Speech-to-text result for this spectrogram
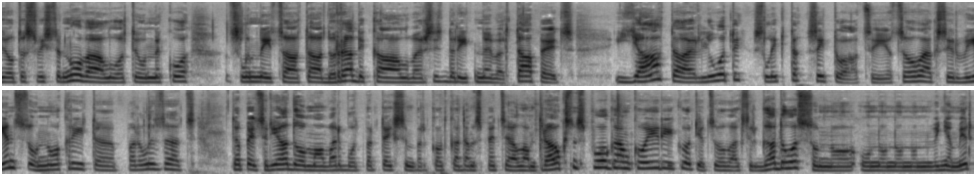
jau tas viss ir novēloti un neko slimnīcā tādu radikālu vairs izdarīt nevar. Tāpēc Jā, tā ir ļoti slikta situācija. Ja cilvēks ir viens un nokrīt paralizēts, tāpēc ir jādomā varbūt par, teiksim, par kaut kādām speciālām trauksmes pogām, ko ierīkot, ja cilvēks ir gados un, un, un, un, un viņam ir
